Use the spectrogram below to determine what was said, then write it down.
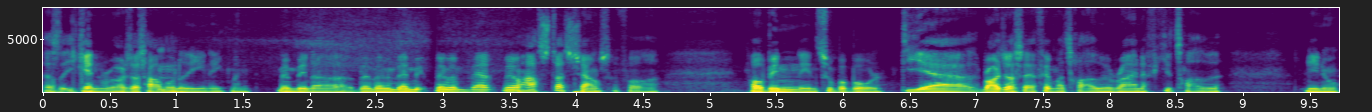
Altså igen, Rodgers har Mm. vundet en, ikke? Men hvem, vinder, hvem, hvem, hvem, hvem, hvem, hvem har størst chance for, for at vinde en Super Bowl? De er, Rodgers er 35, Ryan er 34 lige nu.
